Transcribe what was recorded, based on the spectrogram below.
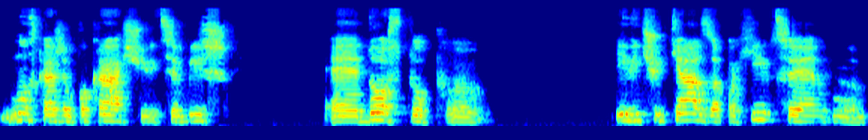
ну скажімо, покращуються більш е, доступ е, і відчуття запахів це ну,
